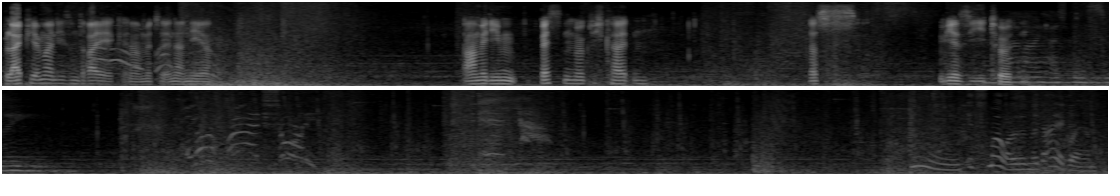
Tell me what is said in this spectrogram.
Bleib hier immer in diesem Dreieck in der Mitte, in der Nähe. Da haben wir die besten Möglichkeiten, dass wir sie töten. Hmm, smaller than the diagram.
